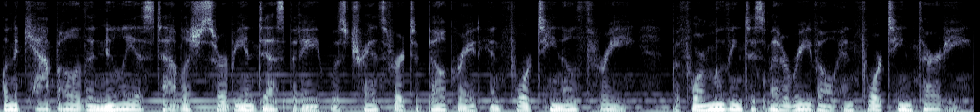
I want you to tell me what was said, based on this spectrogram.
when the capital of the newly established Serbian Despotate was transferred to Belgrade in 1403 before moving to Smederevo in 1430.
